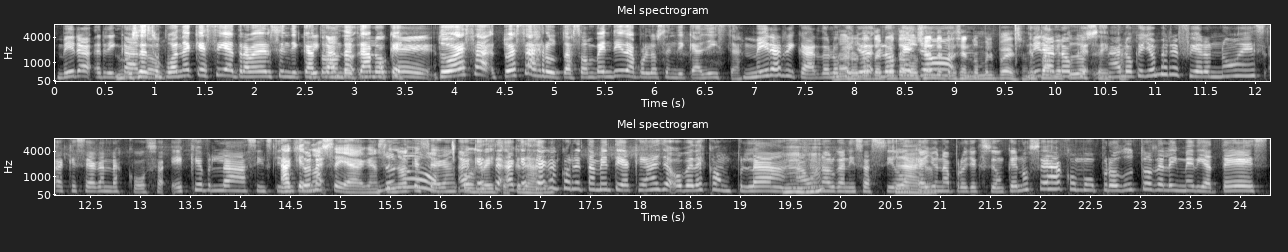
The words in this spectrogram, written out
Mira, Ricardo. Se supone que sí, a través del sindicato Ricardo, donde está, porque que- todas esas todas esas rutas son vendidas por los sindicalistas. Mira, Ricardo, lo Una que ruta yo. te lo cuesta que 200, yo- 300 mil pesos. Mira, que lo que- a lo que yo me refiero no es a que se hagan las cosas, es que las A instituciones. que no se hagan, sino a que se hagan a correctos. a que se hagan correctamente y a que haya, obedezca a un plan, a una organización, Claro. que haya una proyección, que no sea como producto de la inmediatez,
